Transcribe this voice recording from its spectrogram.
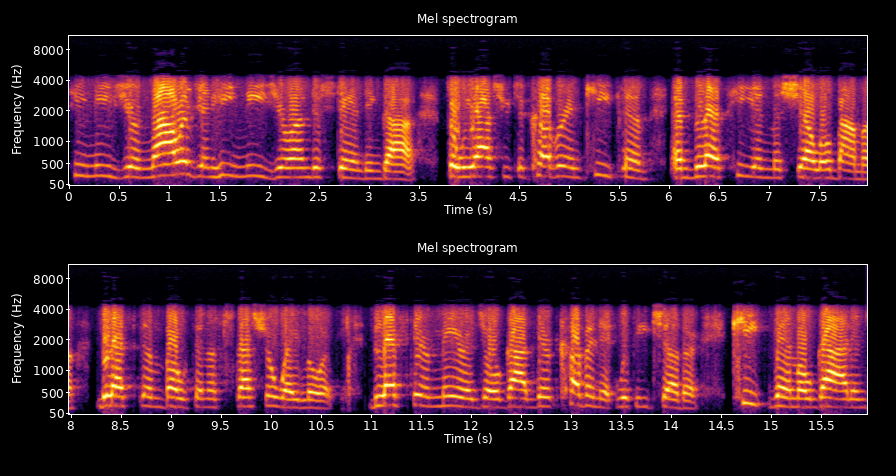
He needs your knowledge and he needs your understanding, God. So we ask you to cover and keep him and bless he and Michelle Obama. Bless them both in a special way, Lord. Bless their marriage, oh God, their covenant with each other. Keep them, oh God, and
